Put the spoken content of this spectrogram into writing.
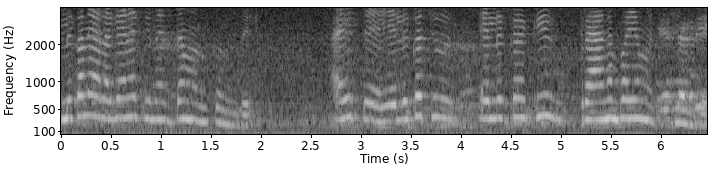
ఎలుకని ఎలాగైనా తినేద్దాం అనుకుంది. అయితే ఎలుక చూ ఎలుకకి ప్రాణ భయం వచ్చింది.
